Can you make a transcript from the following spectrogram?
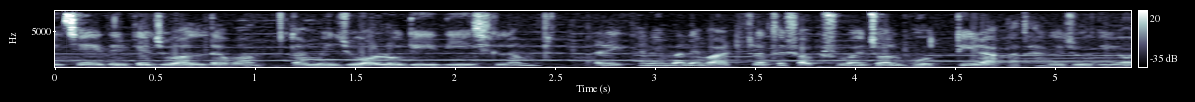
এই যে এদেরকে জল দেওয়া। তো আমি জলও দিয়ে দিয়েছিলাম। আর এখানে মানে বাটিটাতে সবসময় জল ভর্তি রাখা থাকে যদিও।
